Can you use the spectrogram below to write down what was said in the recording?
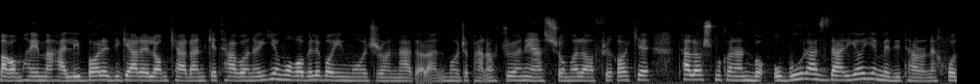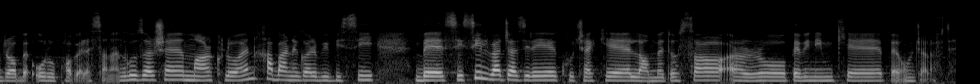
های محلی بار دیگر اعلام کردند که توانایی مقابله با این موج را ندارند. موج پناهجویانی از شمال آفریقا که تلاش می‌کنند با عبور از دریای مدیترانه خود را به اروپا برسانند. گزارش مارک لوئن خبرنگار بی بی سی به سیسیل و جزیره کوچک لامبدوسا رو ببینیم که به اونجا رفته.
